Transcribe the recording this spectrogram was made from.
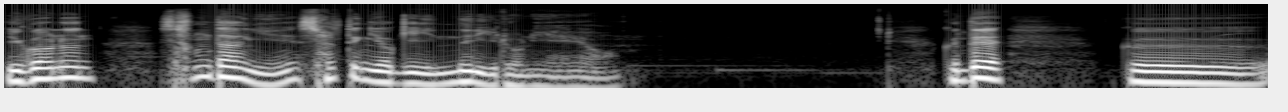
이거는 상당히 설득력이 있는 이론이에요. 근데 그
